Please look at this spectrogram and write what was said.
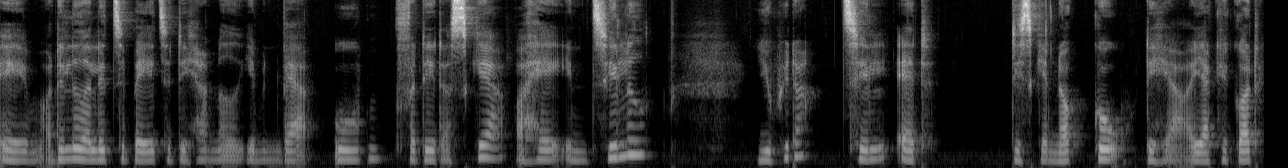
Øhm, og det leder lidt tilbage til det her med, jamen vær åben for det, der sker, og have en tillid, Jupiter, til at det skal nok gå det her, og jeg kan godt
